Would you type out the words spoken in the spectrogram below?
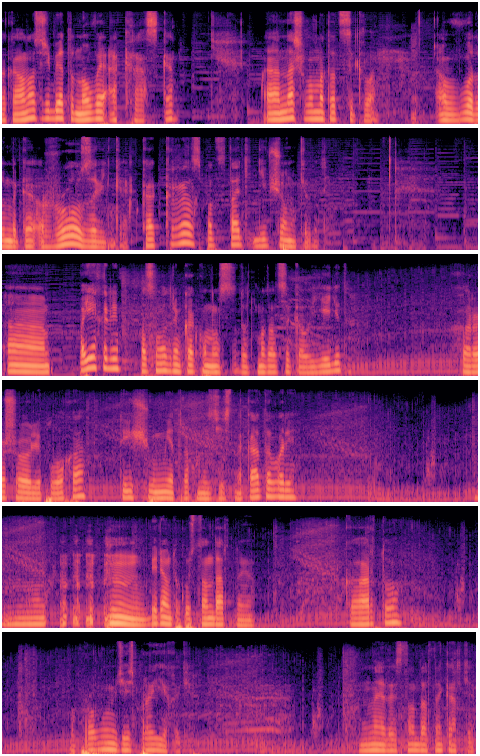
Так, а у нас, ребята, новая окраска а, нашего мотоцикла. Вот она такая розовенькая. Как раз под стать девчонке. А, поехали, посмотрим, как у нас этот мотоцикл едет. Хорошо или плохо. Тысячу метров мы здесь накатывали. Берем такую стандартную карту. Попробуем здесь проехать. На этой стандартной карте.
